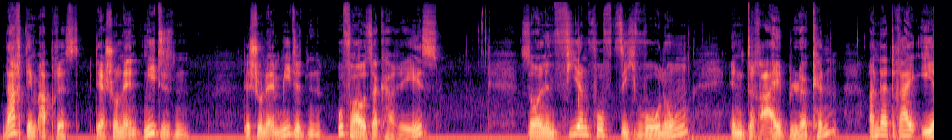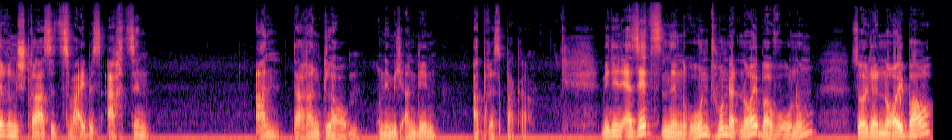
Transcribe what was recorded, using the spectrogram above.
Nach dem Abriss der schon entmieteten, des schon entmieteten Uffhauser Karrees sollen 54 Wohnungen in drei Blöcken an der Drei-Ehrenstraße 2 bis 18 an daran glauben, und nämlich an den Abrissbacker. Mit den ersetzenden rund 100 Neubauwohnungen soll der Neubau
